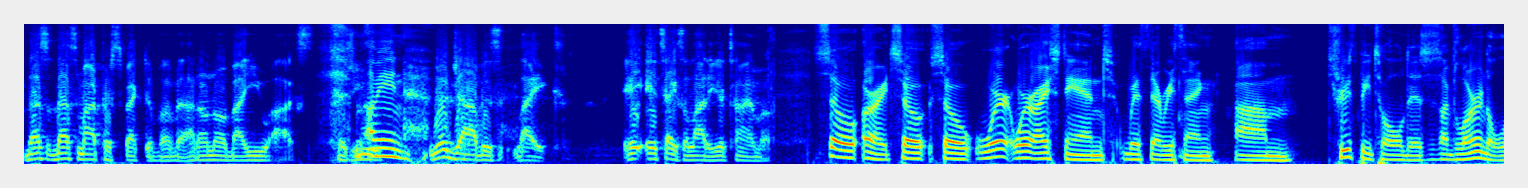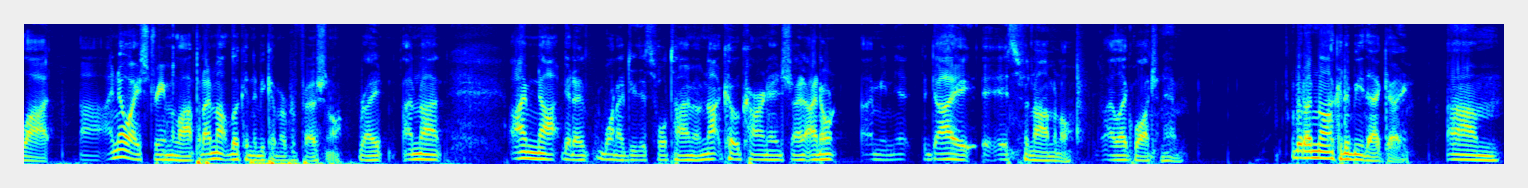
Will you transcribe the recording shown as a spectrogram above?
that's that's my perspective of it. I don't know about you, Ox, because you I mean, your job is like it, it takes a lot of your time up. So, all right. So, so where where I stand with everything, um, truth be told, is, is I've learned a lot. Uh, I know I stream a lot, but I'm not looking to become a professional, right? I'm not. I'm not gonna want to do this full time. I'm not CohhCarnage. I, I don't. I mean, it- the guy is phenomenal. I like watching him, but I'm not gonna be that guy. Um,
